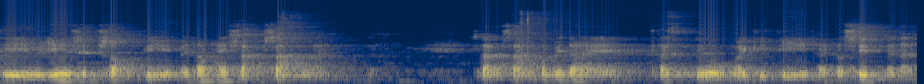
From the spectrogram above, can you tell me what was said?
ธิอยู่ยี่สิบสองปี ไม่ต้องให้สั่งซ้ำเลย สั่งซ้ำก็ไม่ได้ ท่านอยู่ไม่กี่ปีท่านก็สิ้นไปแล้ว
